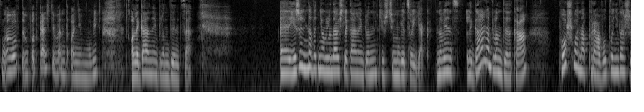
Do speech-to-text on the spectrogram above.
Znowu w tym podcaście będę o nim mówić. O legalnej blondynce. E, jeżeli nawet nie oglądałeś legalnej blondynki, już ci mówię co i jak. No więc legalna blondynka poszła na prawo, ponieważ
